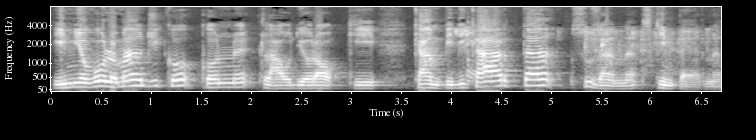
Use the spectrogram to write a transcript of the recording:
Il mio volo magico con Claudio Rocchi, Campi di Sì. Carta, Susanna Schimperna.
